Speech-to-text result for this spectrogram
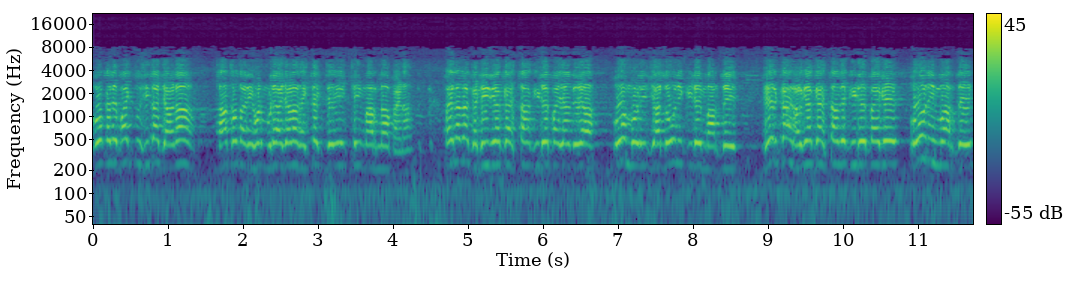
ਉਹ ਕਹਿੰਦੇ, ਬਾਈ, ਤੁਸੀਂ ਤਾਂ ਜਾਣਾ। ਸਾਥੋਂ ਤਾਂ ਨਹੀਂ ਹੁਣ ਮੁੜਿਆ ਜਾਣਾ ਇੱਥੇ ਇੱਥੇ ਹੀ ਮਰਨਾ ਪੈਣਾ। ਪਹਿਲਾਂ ਤਾਂ ਗੱਡੀ ਦੀਆਂ ਕਿਸ਼ਤਾਂ ਕੀੜੇ ਪੈ ਜਾਂਦੇ ਆ। ਉਹ ਮੋੜੀ ਚੱਲ, ਉਹ ਨਹੀਂ ਕੀੜੇ ਮਰਦੇ। ਫਿਰ ਘਰ ਵਾਲੀਆਂ ਕਿਸ਼ਤਾਂ ਦੇ ਕੀੜੇ ਪੈ ਗਏ, ਉਹ ਨਹੀਂ ਮਰਦੇ।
